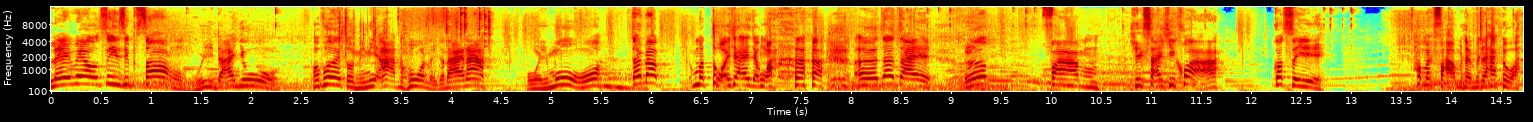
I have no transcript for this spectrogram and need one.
เลเวล42อุ้ยได้อยู่เพราะเพื่อตัวนี้นี่อาจโหดเลยก็ได้นะโอ้ยหมูแต่แบบมันตัวใหญ่จังวะเออเจ้าใจเออฟาร์มคลิกซ้ายคลิกขวาก็สี่ ทำไมฟาร์มอะไรไม่ได้เลยวะ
